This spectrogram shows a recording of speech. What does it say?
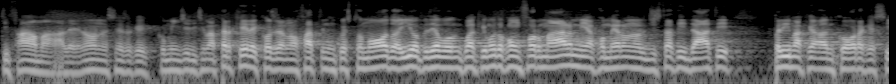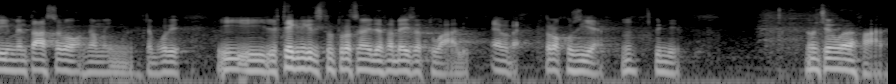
ti fa male, no? nel senso che cominci a dire ma perché le cose erano fatte in questo modo, io devo in qualche modo conformarmi a come erano registrati i dati prima che ancora che si inventassero in, diciamo così, i, le tecniche di strutturazione dei database attuali. E eh, vabbè, però così è, hm? quindi non c'è nulla da fare.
